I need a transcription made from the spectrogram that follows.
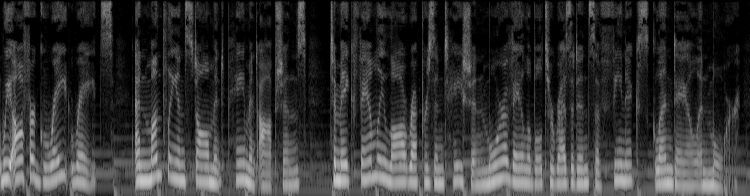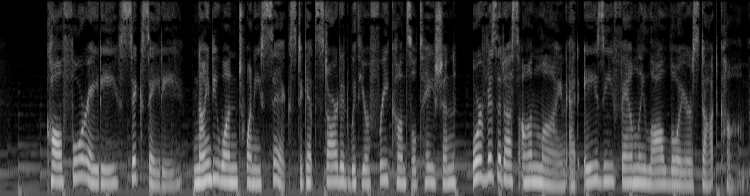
We offer great rates and monthly installment payment options to make family law representation more available to residents of Phoenix, Glendale, and more. Call 480 680 9126 to get started with your free consultation or visit us online at azfamilylawlawyers.com.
